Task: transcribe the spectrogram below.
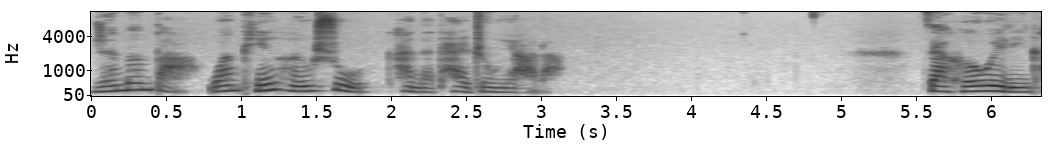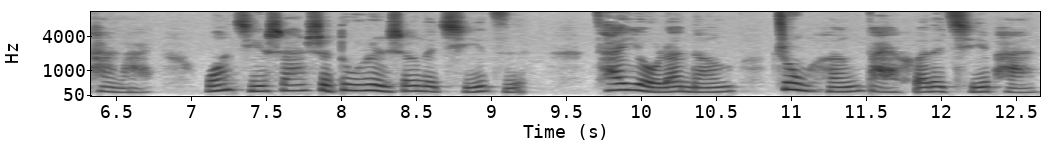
人们把玩平衡术看得太重要了。在何为林看来，王岐山是杜润生的棋子，才有了能纵横捭阖的棋盘。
